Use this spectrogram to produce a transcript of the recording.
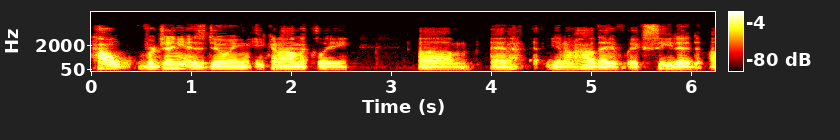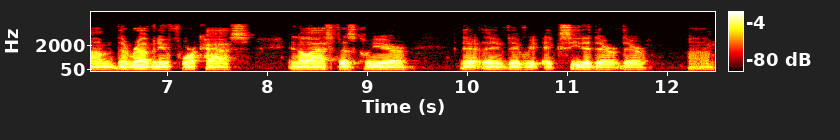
how Virginia is doing economically, um, and you know how they've exceeded um, the revenue forecasts in the last fiscal year, they've they've exceeded their their um,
